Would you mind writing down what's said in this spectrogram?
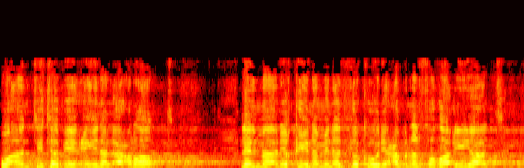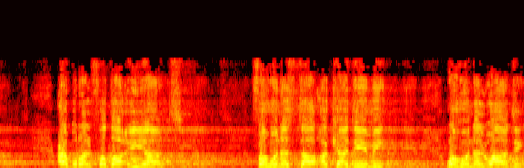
وأنت تبيعين الأعراض للمارقين من الذكور عبر الفضائيات. عبر الفضائيات. فهنا ستار أكاديمي وهنا الوادي.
